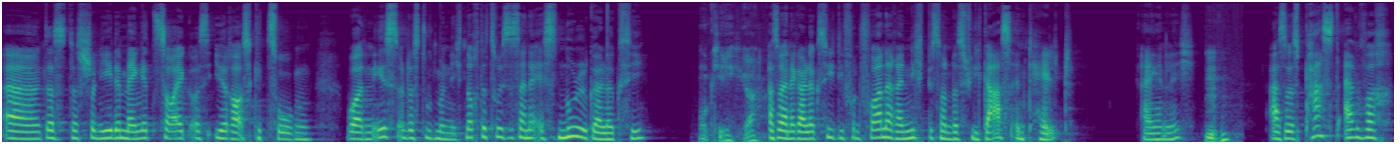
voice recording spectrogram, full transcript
äh, dass, dass schon jede Menge Zeug aus ihr rausgezogen worden ist. Und das tut man nicht. Noch dazu ist es eine S0-Galaxie. Okay, ja. Also eine Galaxie, die von vornherein nicht besonders viel Gas enthält, eigentlich. Mhm. Also es passt einfach,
